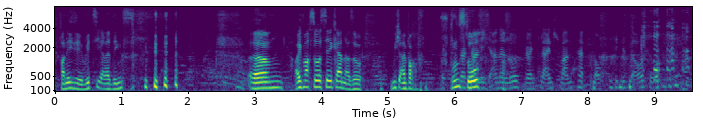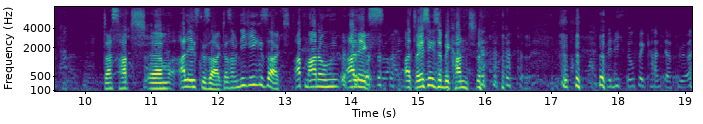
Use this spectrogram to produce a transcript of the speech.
Fand ich sehr witzig allerdings. ähm, aber ich mache sowas sehr gern. Also mich einfach strunzdoof. Wahrscheinlich analog, wer einen kleinen Schwanz hat, braucht ein dickes Auto. Das hat ähm, Alex gesagt. Das habe ich nie je gesagt. Abmahnung, Alex. Adresse ist ja bekannt. Bin ich so bekannt dafür.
